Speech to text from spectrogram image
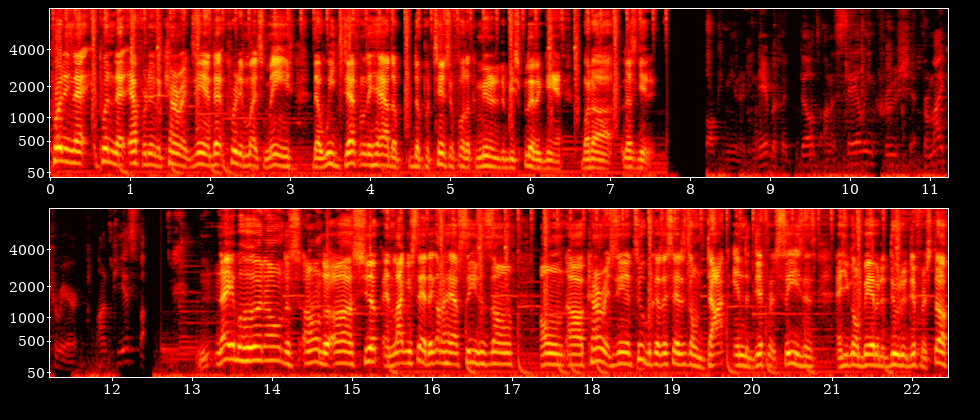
putting that putting that effort in the current gen, that pretty much means that we definitely have the, the potential for the community to be split again. But uh, let's get it. Community neighborhood built on a sailing cruise ship. For my career on PS5 neighborhood on the on the uh, ship, and like we said, they're gonna have seasons on on uh, current gen too because they said it's gonna dock in the different seasons, and you're gonna be able to do the different stuff.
